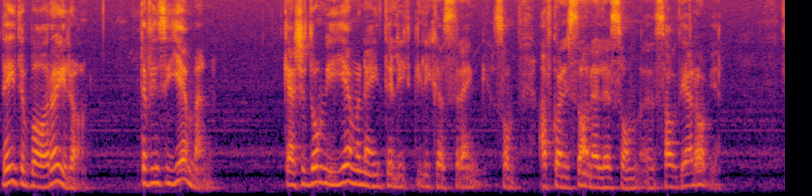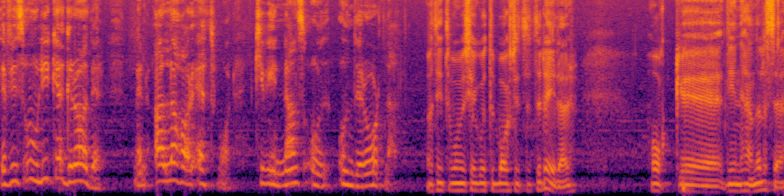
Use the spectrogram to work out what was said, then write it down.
Det är inte bara Iran. Det finns i Jemen. Kanske de i Jemen är inte lika, lika sträng som Afghanistan eller som eh, Saudiarabien. Det finns olika grader, men alla har ett mål. Kvinnans underordnad. Jag tänkte om vi ska gå tillbaka lite till dig där och eh, din händelse.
